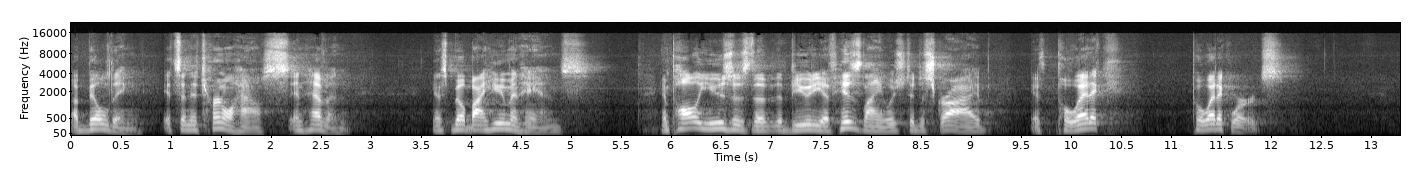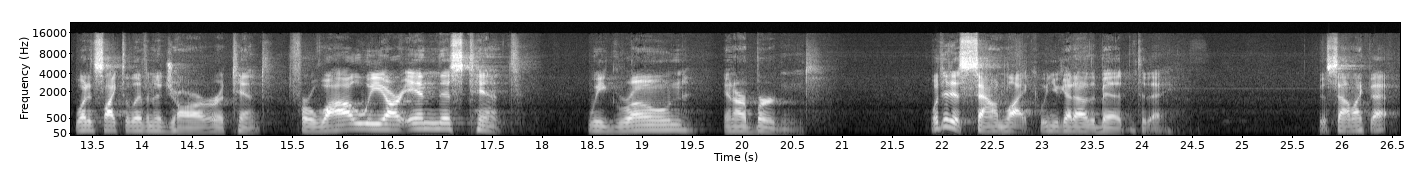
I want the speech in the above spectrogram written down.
a building, it's an eternal house in heaven. And it's built by human hands. And Paul uses the, the beauty of his language to describe with poetic, poetic words what it's like to live in a jar or a tent. For while we are in this tent, we groan and are burdened. What did it sound like when you got out of the bed today? Did it sound like that?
